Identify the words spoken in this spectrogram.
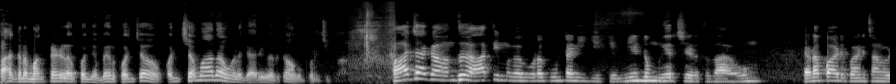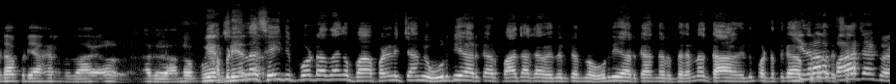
பார்க்குற மக்கள்ல கொஞ்சம் பேர் கொஞ்சம் கொஞ்சமாவது அவங்களுக்கு அறிவு இருக்கு அவங்க புரிஞ்சுப்பாங்க பாஜக வந்து அதிமுக கூட கூட்டணிக்கு மீண்டும் முயற்சி எடுத்ததாகவும் எடப்பாடி பழனிசாமி விடாப்பிடியாக இருந்ததாக அது அந்த அப்படியெல்லாம் செய்தி போட்டாதாங்க ப பழனிசாமி உறுதியா இருக்கார் பாஜக எதிர்க்கிறதுல உறுதியா இருக்காங்கிறதுக்கெல்லாம் கா இது பண்றதுக்காக இதனால பாஜக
